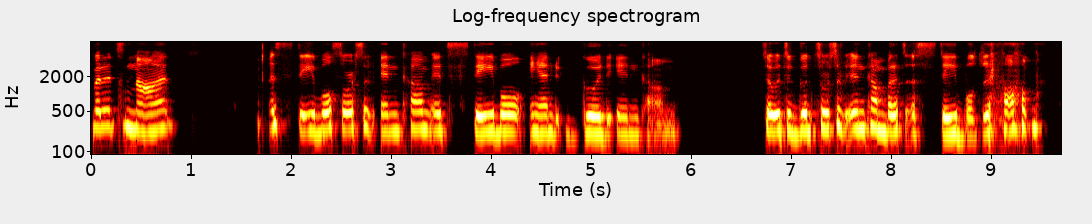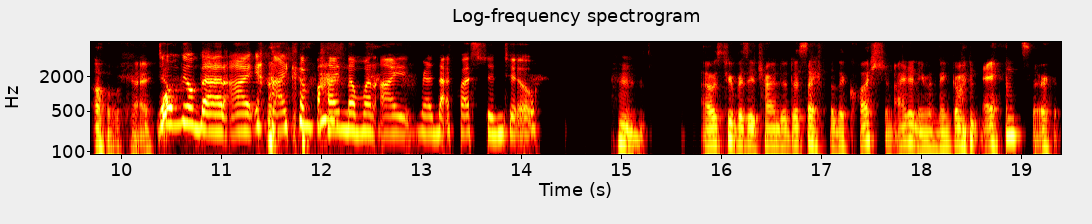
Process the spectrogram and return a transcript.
but it's not a stable source of income, it's stable and good income. So it's a good source of income, but it's a stable job. Oh, okay. Don't feel bad. I I combined them when I read that question too. Hmm. I was too busy trying to decipher the question. I didn't even think of an answer.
